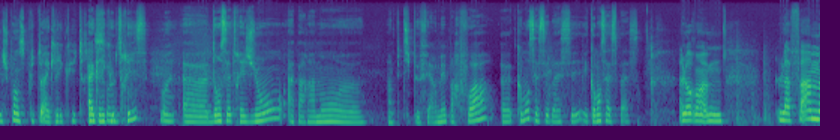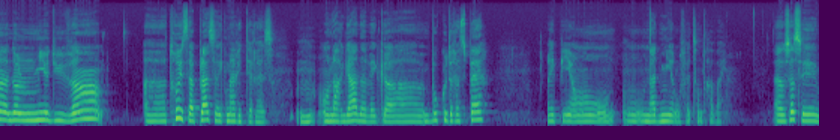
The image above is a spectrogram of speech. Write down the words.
je pense plutôt agricultrice. Agricultrice. Euh, dans cette région, apparemment euh, un petit peu fermée parfois. Euh, comment ça s'est passé et comment ça se passe? Alors, la femme dans le milieu du vin a trouvé sa place avec Marie-Thérèse. On la regarde avec beaucoup de respect et puis on, on, admire en fait son travail. Alors ça, c'est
